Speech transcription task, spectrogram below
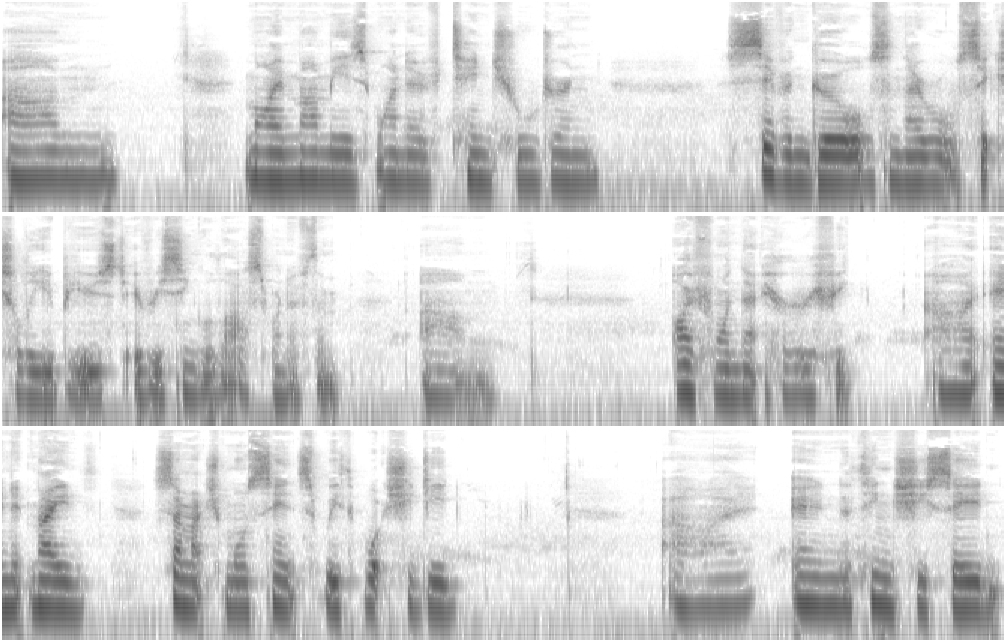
Um, my mum is one of 10 children, seven girls, and they were all sexually abused, every single last one of them. Um, I find that horrific, uh, and it made so much more sense with what she did uh, and the things she said,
